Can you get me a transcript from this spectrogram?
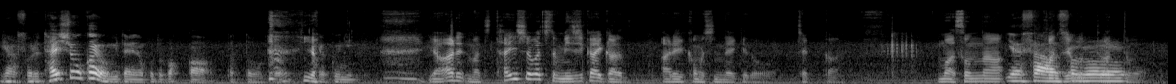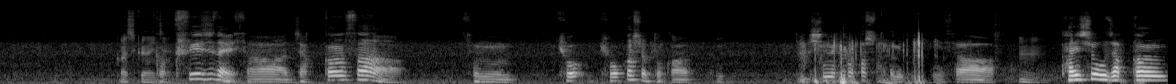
いやそれ大正かよみたいなことばっかだったわけ？いや。逆に。いやあれ、まあ、対象がちょっと短いからあれかもしんないけど若干。まあそんな感じのことがあってもおかしくないんじゃない？学生時代さ若干さその教教科書とか歴史の教科書とか見た時にさかうん。対象若干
